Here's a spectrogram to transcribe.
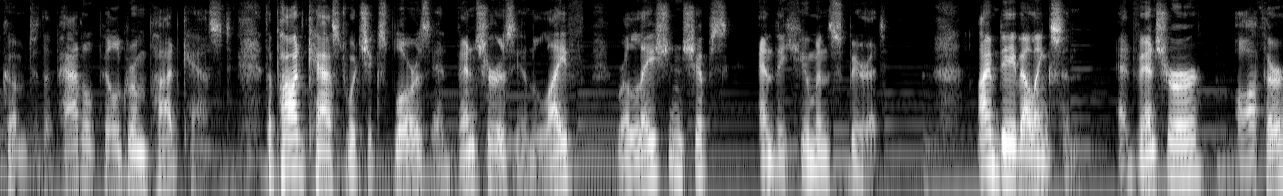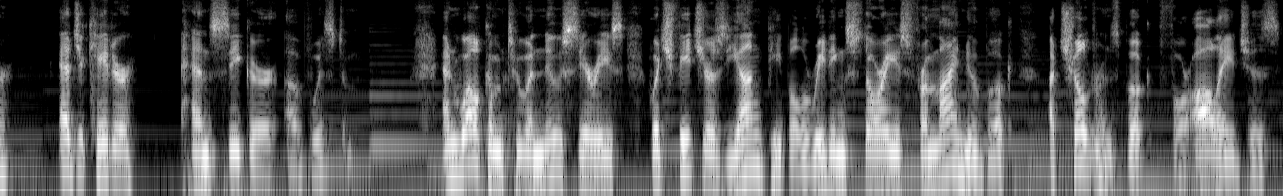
Welcome to the Paddle Pilgrim Podcast, the podcast which explores adventures in life, relationships, and the human spirit. I'm Dave Ellingson, adventurer, author, educator, and seeker of wisdom. And welcome to a new series which features young people reading stories from my new book, a children's book for all ages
